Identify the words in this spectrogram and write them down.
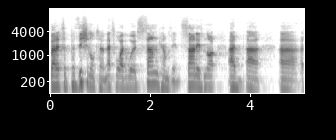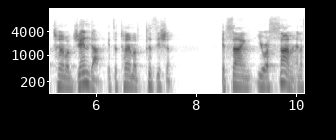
but it's a positional term. That's why the word son comes in. Son is not a, a, Uh, a term of gender, it's a term of position. It's saying you're a son, and a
